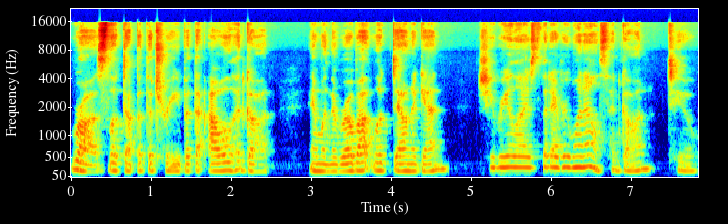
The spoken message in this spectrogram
Roz looked up at the tree, but the owl had gone. And when the robot looked down again, she realized that everyone else had gone too.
